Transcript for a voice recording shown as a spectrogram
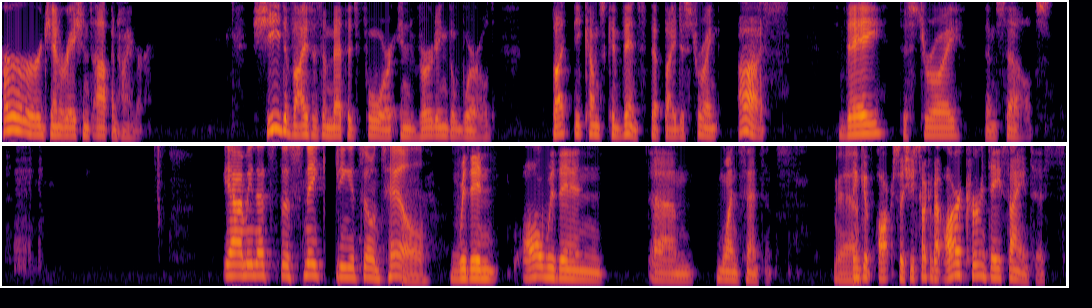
her generation's Oppenheimer. She devises a method for inverting the world, but becomes convinced that by destroying us, they destroy themselves. Yeah, I mean that's the snake eating its own tail. Within all within um, one sentence. Yeah. Think of our so she's talking about our current day scientists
